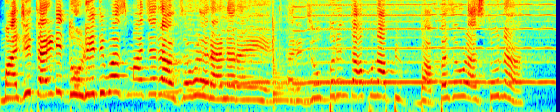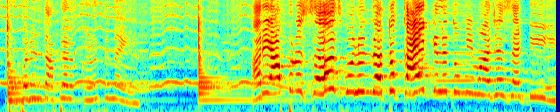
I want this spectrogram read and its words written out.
माझी ताईडी थोडे दिवस माझ्या रा- जवळ राहणार आहे. अरे जोपर्यंत आपण आपल्या बापाजवळ असतो ना तोपर्यंत आपल्याला कळत नाही. अरे आपण सहज बोलून जातो काय केलं तुम्ही माझ्यासाठी?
